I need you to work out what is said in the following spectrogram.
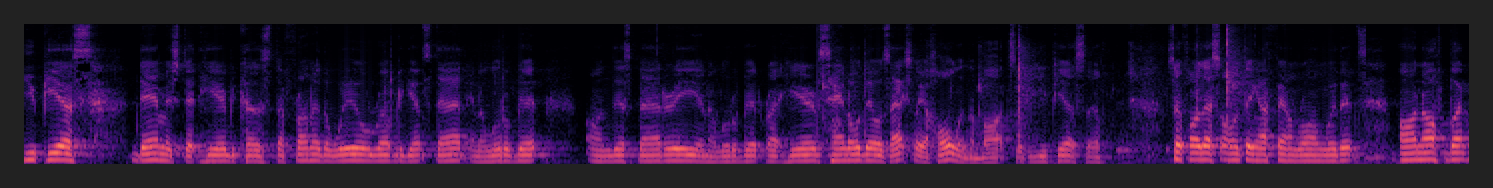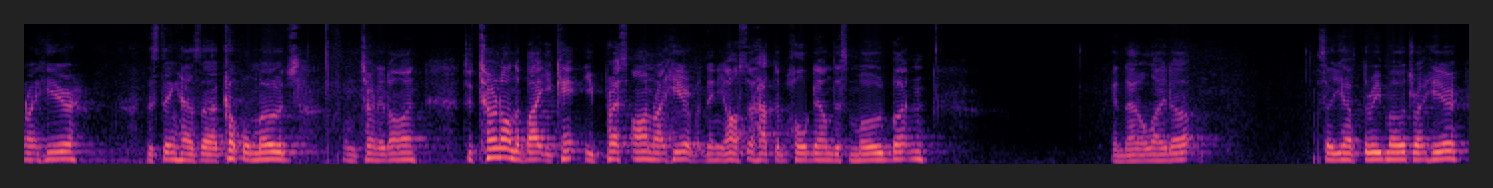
UPS damaged it here because the front of the wheel rubbed against that and a little bit on this battery and a little bit right here. This handle, there was actually a hole in the box of the UPS. So so far, that's the only thing I found wrong with it. On off button right here. This thing has a couple modes. Let me turn it on. To turn on the bike, you can't, you press on right here, but then you also have to hold down this mode button and that'll light up. So you have three modes right here.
